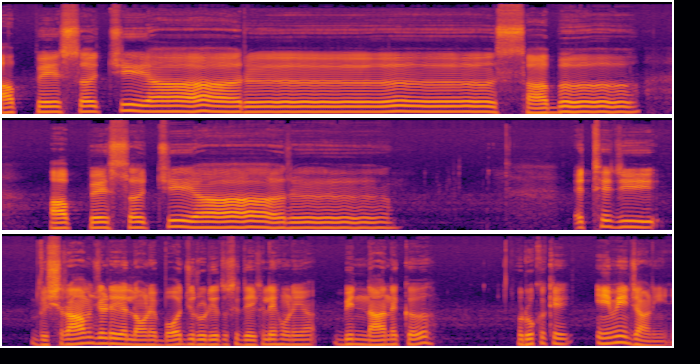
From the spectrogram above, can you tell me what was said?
ਆਪੇ ਸਚਿਆਰ ਸਭ ਆਪੇ ਸਚਿਆਰ ਇੱਥੇ ਜੀ ਵਿਸ਼ਰਾਮ ਜਿਹੜੇ ਆ ਲਾਉਣੇ ਬਹੁਤ ਜ਼ਰੂਰੀ ਹੈ ਤੁਸੀਂ ਦੇਖ ਲਏ ਹੋਣੇ ਆ ਵੀ ਨਾਨਕ ਰੁਕ ਕੇ ਐਵੇਂ ਜਾਣੀਏ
